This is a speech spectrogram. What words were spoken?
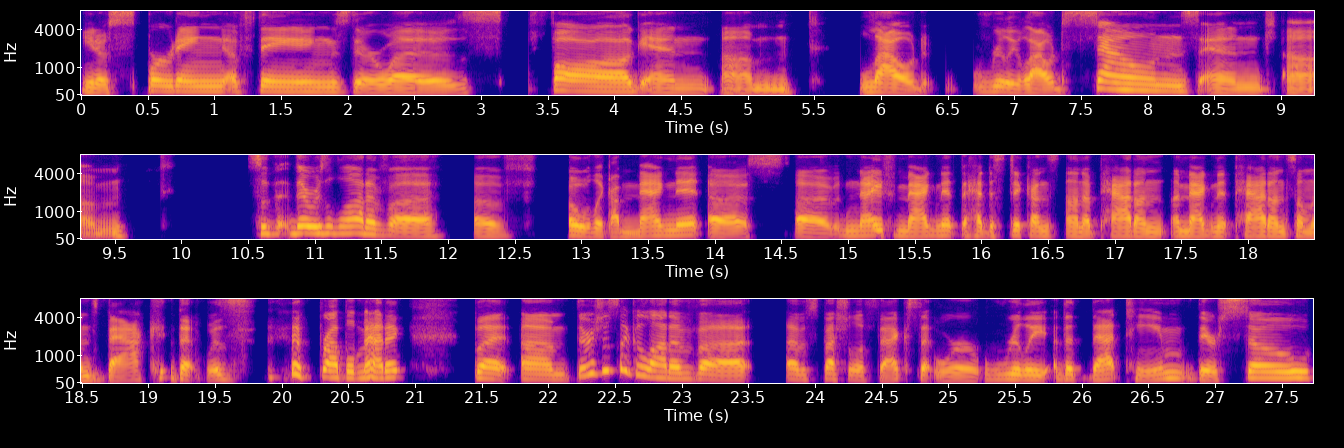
you know spurting of things there was fog and um loud really loud sounds and um so th- there was a lot of uh of oh like a magnet a knife magnet that had to stick on on a pad on a magnet pad on someone's back that was problematic but um there's just like a lot of uh of special effects that were really that that team they're so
